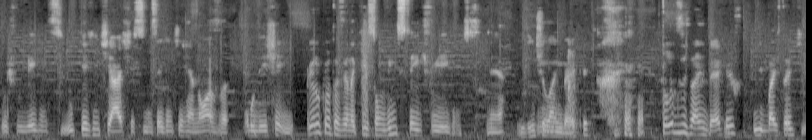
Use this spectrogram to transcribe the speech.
os free agents e o que a gente acha, assim, se a gente renova ou deixa aí. Pelo que eu tô vendo aqui, são 26 free agents, né? 20 Hum. linebacker. Todos os linebackers e bastante.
